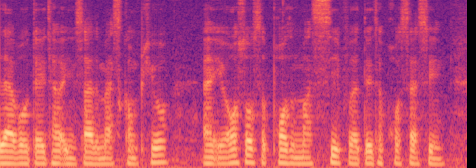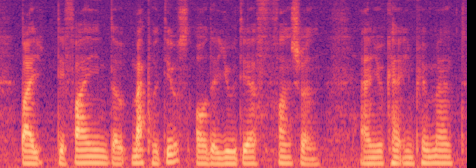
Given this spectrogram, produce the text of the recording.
level data inside the MaxCompute, and it also supports massive data processing by defining the MapReduce or the UDF function. And you can implement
